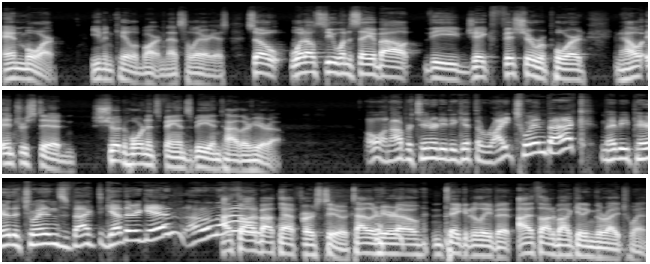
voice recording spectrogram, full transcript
and more. Even Caleb Martin. That's hilarious. So, what else do you want to say about the Jake Fisher report and how interested should Hornets fans be in Tyler Herro? Oh, an opportunity to get the right twin back? Maybe pair the twins back together again? I don't know. I thought about that first too. Tyler Herro, take it or leave it. I thought about getting the right twin.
